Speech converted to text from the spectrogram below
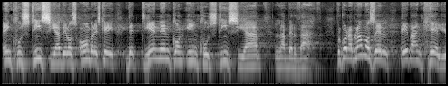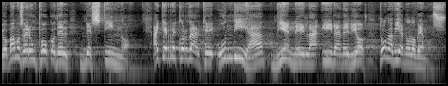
e injusticia de los hombres que detienen con injusticia la verdad. Porque cuando hablamos del Evangelio, vamos a ver un poco del destino. Hay que recordar que un día viene la ira de Dios. Todavía no lo vemos.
